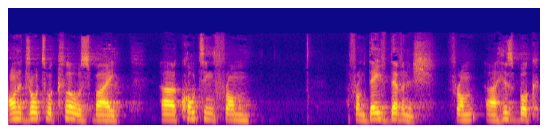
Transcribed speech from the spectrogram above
I want to draw to a close by uh, quoting from, from Dave Devenish from uh, his book,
